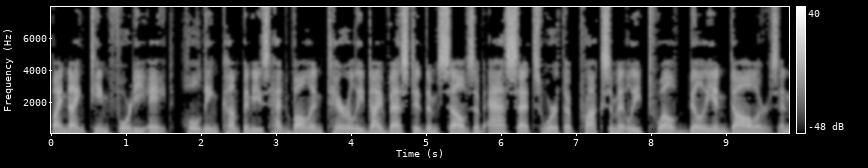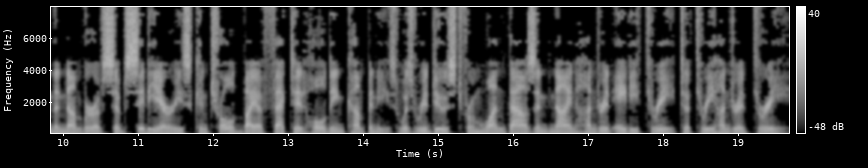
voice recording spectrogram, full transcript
by 1948, holding companies had voluntarily divested themselves of assets worth approximately $12 billion and the number of subsidiaries controlled by affected holding companies was reduced from 1,983 to 303.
